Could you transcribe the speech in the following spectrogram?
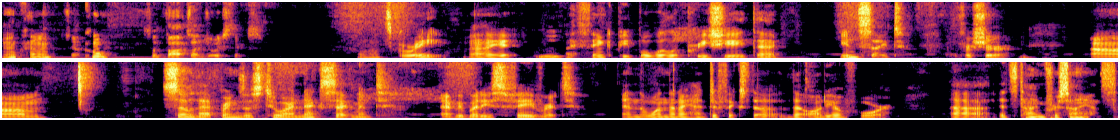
Okay, so, cool. Some thoughts on joysticks. Well, that's great. I I think people will appreciate that insight for sure. Um, so that brings us to our next segment, everybody's favorite and the one that I had to fix the the audio for. Uh, it's time for science.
